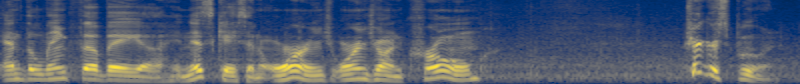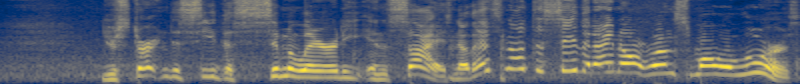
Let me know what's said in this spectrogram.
and the length of a, uh, in this case, an orange, orange on chrome trigger spoon. You're starting to see the similarity in size. Now that's not to say that I don't run smaller lures.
